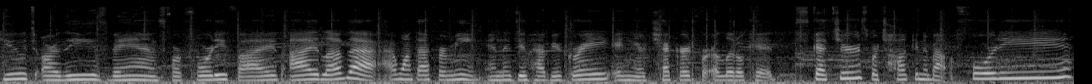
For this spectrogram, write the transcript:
cute are these Vans for 45 I love that. I want that for me. And they do have your gray and your checkered for a little kid. Skechers, we're talking about 40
